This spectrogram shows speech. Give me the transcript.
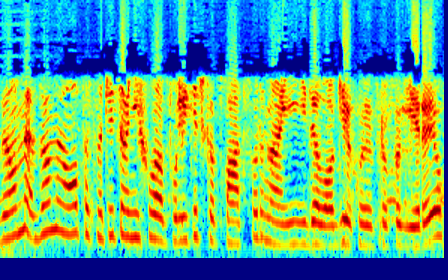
veoma, veoma je opasna čitava njihova politička platforma i ideologija koju propagiraju,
